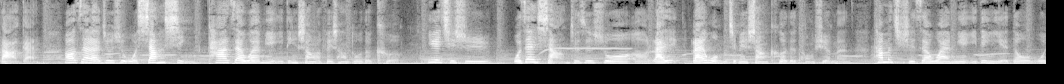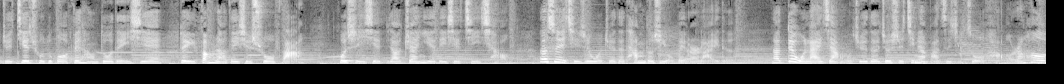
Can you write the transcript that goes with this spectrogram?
大感。然后再来就是，我相信他在外面一定上了非常多的课。因为其实我在想，就是说，呃，来来我们这边上课的同学们，他们其实在外面一定也都，我觉得接触过非常多的一些对于芳疗的一些说法，或是一些比较专业的一些技巧。那所以其实我觉得他们都是有备而来的。那对我来讲，我觉得就是尽量把自己做好。然后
